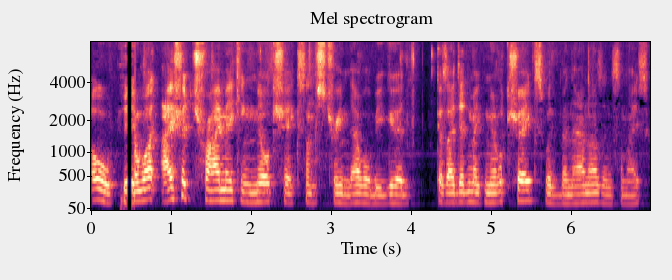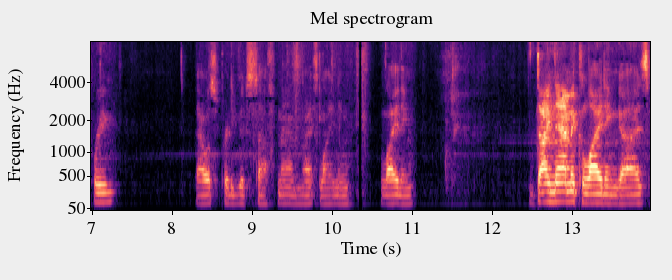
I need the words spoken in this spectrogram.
Oh, you know what? I should try making milkshakes on stream. That will be good. Because I did make milkshakes with bananas and some ice cream. That was pretty good stuff, man. Nice lighting. Lighting. Dynamic lighting, guys.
